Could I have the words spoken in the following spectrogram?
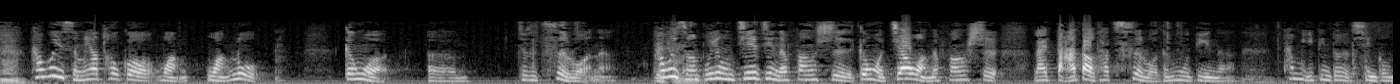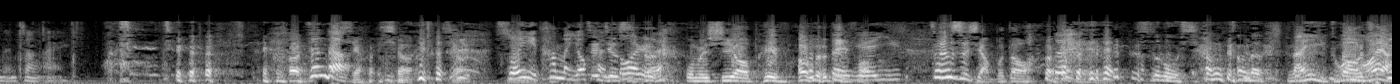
嗯他为什么要透过网网络跟我呃就是赤裸呢？他为什么不用接近的方式跟我交往的方式来达到他赤裸的目的呢？他们一定都有性功能障碍。这 个 真的。行行 行，所以他们有很多人。我们需要配方的原因。真是想不到。对思路相当的难以琢脑磨呀。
